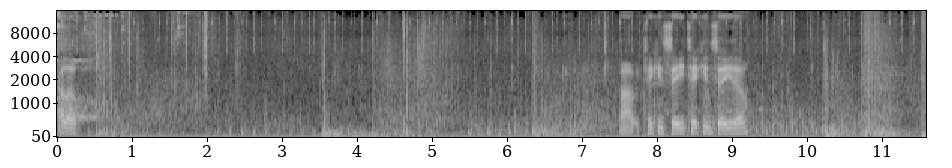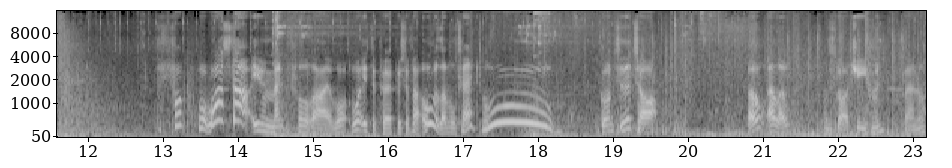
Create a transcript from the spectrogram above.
Hello. Right, we're taking C, taking C though. What, what's that even meant for? Like, what? What is the purpose of that? Oh, level 10. Ooh! Going to the top. Oh, hello. I just got achievement. Fair enough.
